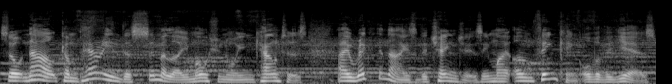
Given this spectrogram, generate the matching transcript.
So now, comparing the similar emotional encounters, I recognize the changes in my own thinking over the years.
